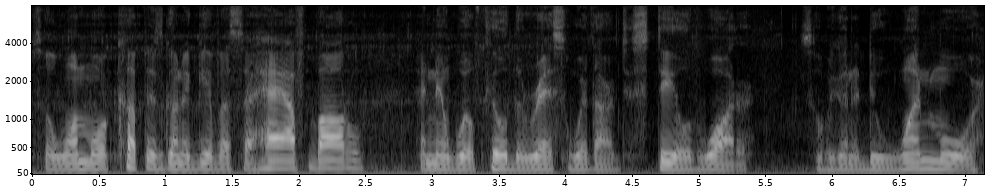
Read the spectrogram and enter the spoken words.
So one more cup is gonna give us a half bottle and then we'll fill the rest with our distilled water. So we're going to do one more.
